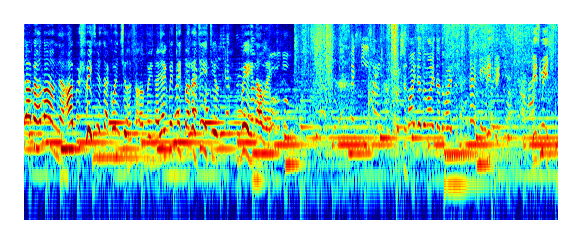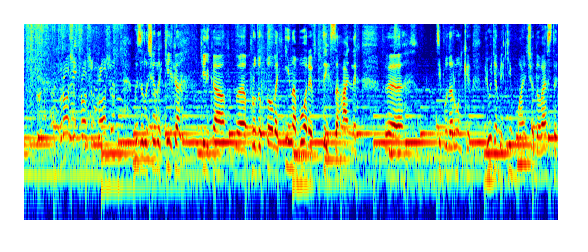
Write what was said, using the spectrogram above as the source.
Саме головне, аби швидше закінчилася війна, якби тих паразитів вигнали. Давайте, давайте, давайте. Візьміть. Візьміть. Прошу, прошу, прошу. Ми залишили кілька, кілька е, продуктових і наборів тих загальних. Е, ці подарунки людям, які мають ще довести,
